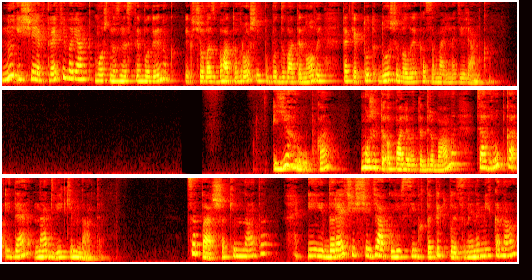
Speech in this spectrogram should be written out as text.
Ну і ще як третій варіант, можна знести будинок, якщо у вас багато грошей, побудувати новий, так як тут дуже велика земельна ділянка. Є грубка, можете опалювати дровами. Ця грубка йде на дві кімнати. Це перша кімната. І, до речі, ще дякую всім, хто підписаний на мій канал.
